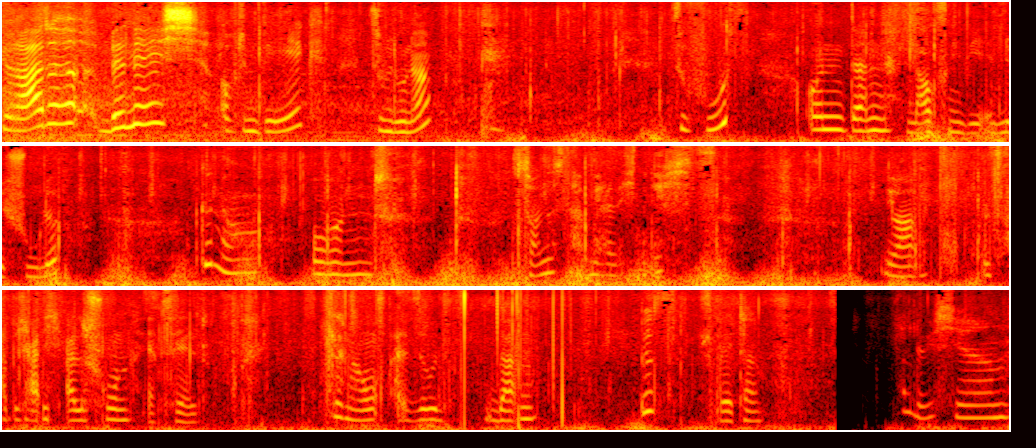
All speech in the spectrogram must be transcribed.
gerade bin ich auf dem Weg zu Luna zu Fuß und dann laufen wir in die Schule. Genau. Und sonst haben wir eigentlich nichts. Ja, das habe ich eigentlich alles schon erzählt. Genau, also dann bis später. Hallöchen,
